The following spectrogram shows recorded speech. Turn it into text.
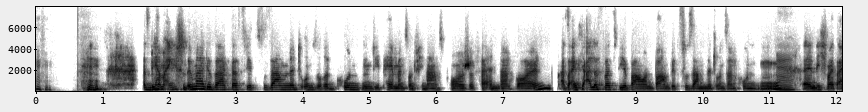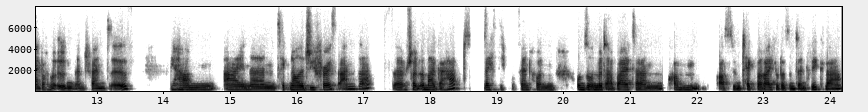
Also wir haben eigentlich schon immer gesagt, dass wir zusammen mit unseren Kunden die Payments- und Finanzbranche verändern wollen. Also eigentlich alles, was wir bauen, bauen wir zusammen mit unseren Kunden, mhm. äh, nicht weil es einfach nur irgendein Trend ist. Wir haben einen Technology-First-Ansatz äh, schon immer gehabt. 60 Prozent von unseren Mitarbeitern kommen aus dem Tech-Bereich oder sind Entwickler.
